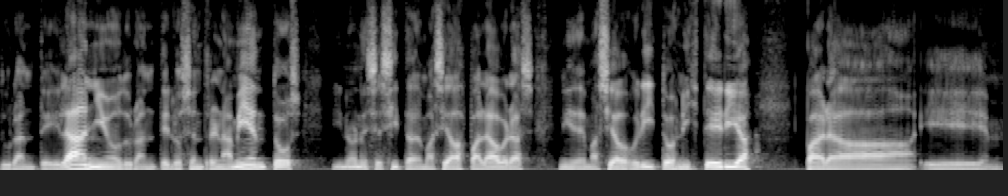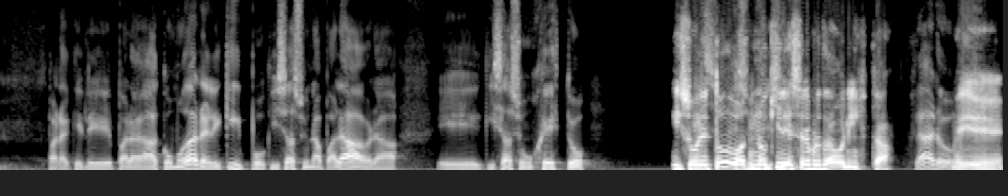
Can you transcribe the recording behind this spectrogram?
durante el año, durante los entrenamientos, y no necesita demasiadas palabras, ni demasiados gritos, ni histeria para para que le para acomodar al equipo, quizás una palabra, eh, quizás un gesto. Y sobre todo no quiere ser protagonista. Claro. Eh,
